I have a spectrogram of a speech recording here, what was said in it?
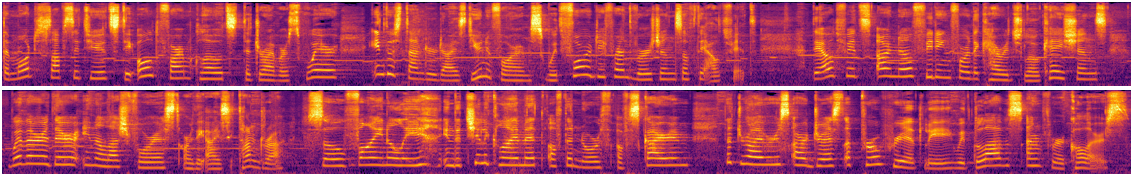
The mod substitutes the old farm clothes the drivers wear into standardized uniforms with four different versions of the outfit. The outfits are now fitting for the carriage locations, whether they're in a lush forest or the icy tundra. So finally, in the chilly climate of the north of Skyrim, the drivers are dressed appropriately with gloves and fur collars.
